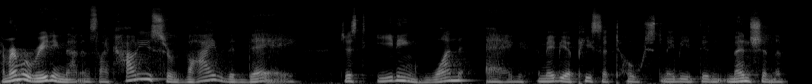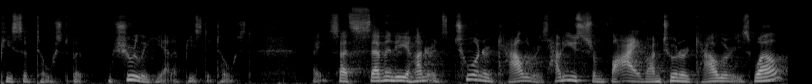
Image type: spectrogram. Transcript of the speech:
I remember reading that, and it's like, how do you survive the day just eating one egg and maybe a piece of toast. Maybe it didn't mention the piece of toast, but surely he had a piece of toast. Right? So that's 70, 100, it's 200 calories. How do you survive on 200 calories? Well,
